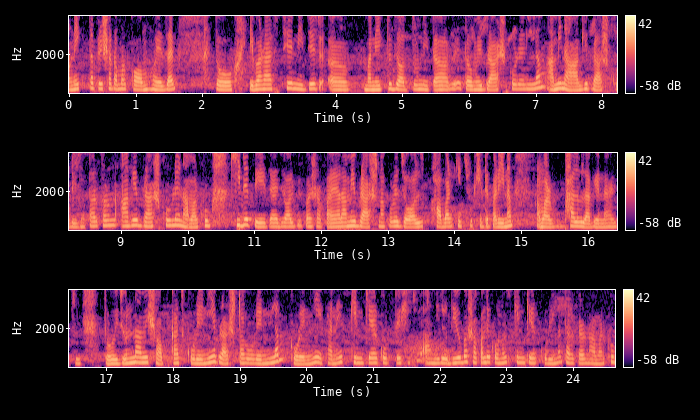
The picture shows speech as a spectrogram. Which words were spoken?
অনেকটা প্রেশার আমার কম হয়ে যায়। তো এবার আসছে নিজের মানে একটু যত্ন নিতে হবে। তো আমি ব্রাশ করে নিলাম। আমি না আগে ব্রাশ করি না তার কারণ আগে ব্রাশ করলে না আমার খুব খিদে পেয়ে যায় জল পিপাসা পায়। আর আমি ব্রাশ না করে জল, খাবার কিছু খেতে পারি না। আমার ভালো লাগে না আর কি তো ওই জন্য আমি সব কাজ করে নিয়ে ব্রাশটা করে নিলাম। করে নিয়ে এখানে স্কিন কেয়ার করতে এসেছি। আমি যদিও বা সকালে কোনো স্কিন কেয়ার করি না, তার কারণ আমার খুব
